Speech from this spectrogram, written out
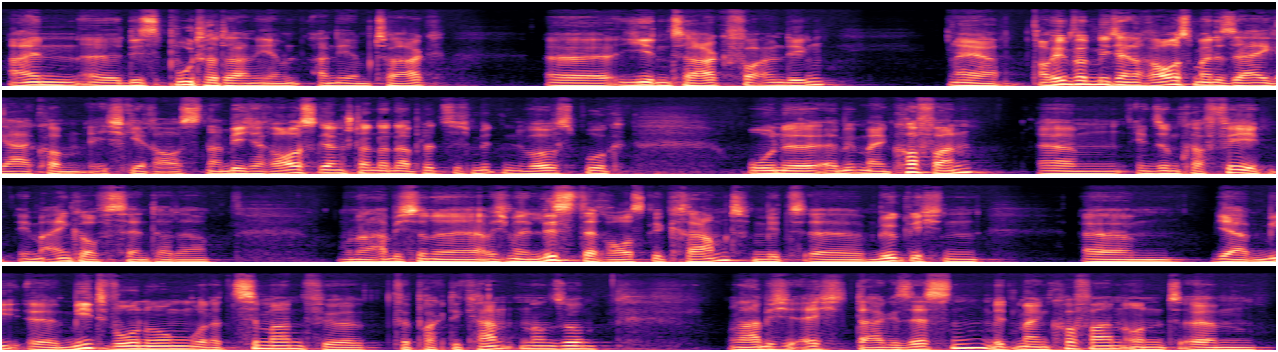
einen äh, Disput hatte an ihrem, an ihrem Tag, äh, jeden Tag vor allen Dingen. Naja, auf jeden Fall bin ich dann raus, meinte so, ja, egal, komm, ich gehe raus. Dann bin ich rausgegangen, stand dann da plötzlich mitten in Wolfsburg ohne, äh, mit meinen Koffern ähm, in so einem Café im Einkaufscenter da. Und dann habe ich so eine, habe ich meine Liste rausgekramt mit äh, möglichen ähm, ja, äh, Mietwohnungen oder Zimmern für, für Praktikanten und so. Und dann habe ich echt da gesessen mit meinen Koffern und ähm,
